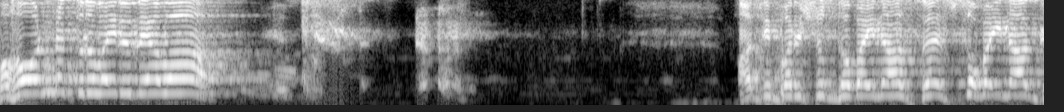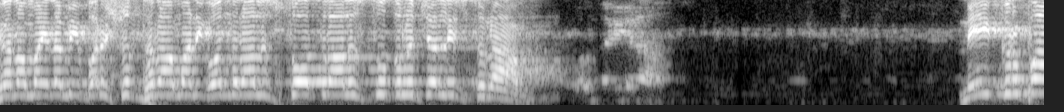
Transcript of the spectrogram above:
మహోన్నతుడమైన దేవా అతి పరిశుద్ధమైన శ్రేష్టమైన ఘనమైన మీ పరిశుద్ధ నామానికి వందనాలు స్తోత్రాలు స్థుతులు చెల్లిస్తున్నాం. మీ కృపా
